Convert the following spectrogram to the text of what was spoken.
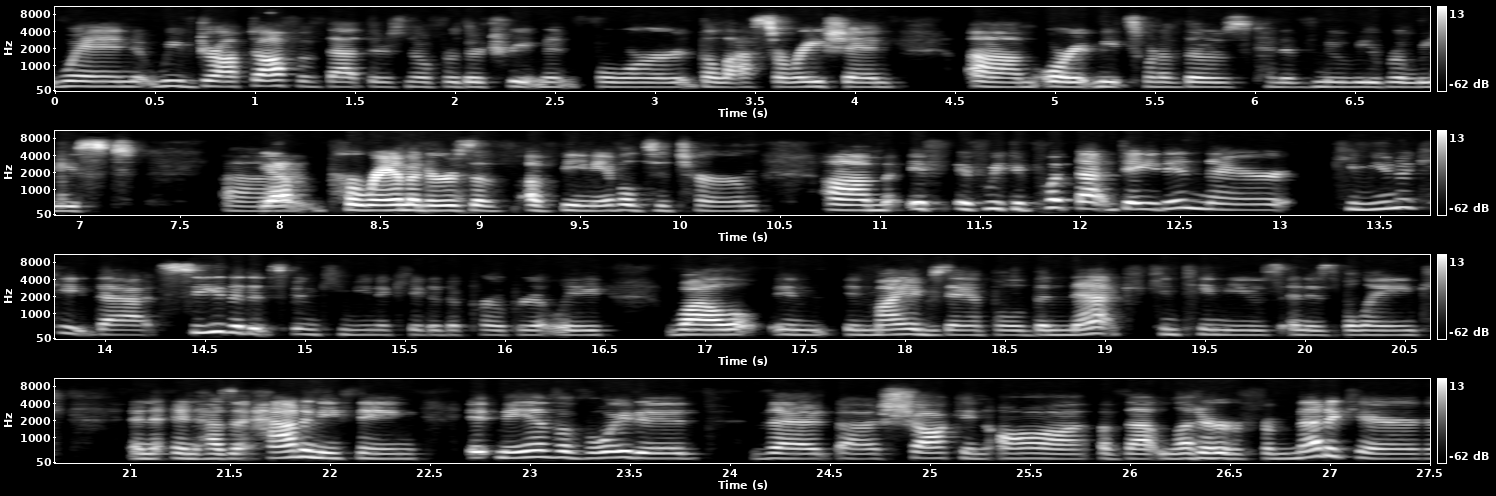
when we've dropped off of that, there's no further treatment for the laceration um, or it meets one of those kind of newly released uh, yep. parameters of, of being able to term. Um, if, if we could put that date in there, communicate that, see that it's been communicated appropriately, while in, in my example, the neck continues and is blank and, and hasn't had anything, it may have avoided that uh, shock and awe of that letter from Medicare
